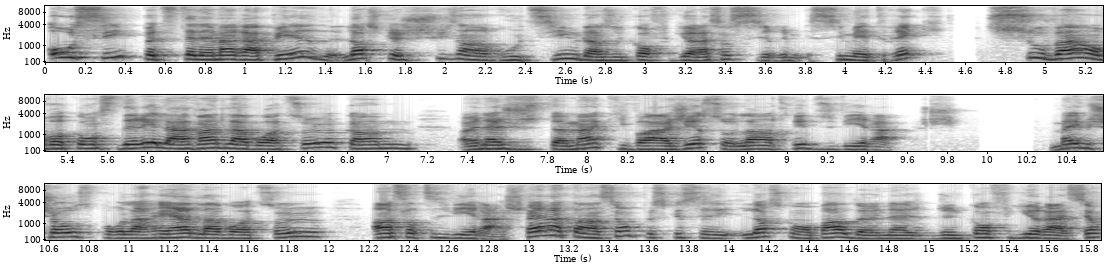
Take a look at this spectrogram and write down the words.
Aussi, petit élément rapide, lorsque je suis en routier ou dans une configuration symétrique, souvent on va considérer l'avant de la voiture comme un ajustement qui va agir sur l'entrée du virage. Même chose pour l'arrière de la voiture en sortie de virage. Faire attention puisque c'est lorsqu'on parle d'une configuration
